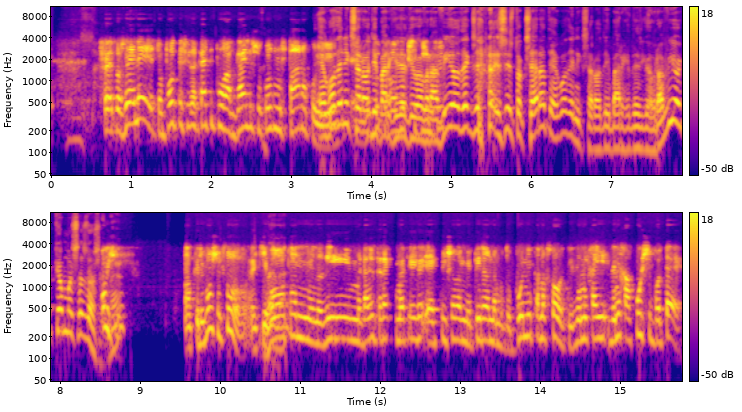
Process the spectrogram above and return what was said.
Φέτος, ναι, ναι, το podcast ήταν κάτι που αγκάλισε ο κόσμος πάρα πολύ. Εγώ δεν ήξερα ε, ότι υπάρχει τέτοιο βραβείο, δεν ξέρω, εσείς το ξέρατε, εγώ δεν ήξερα ότι υπάρχει τέτοιο βραβείο και όμως σας δώσαμε. Όχι. Ε. Ακριβώς αυτό. Και εγώ ναι, ναι. όταν δηλαδή μεγαλύτερη έκπληξη όταν με πήραν να μου το πούνε ήταν αυτό, ότι δεν είχα, δεν είχα ακούσει ποτέ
